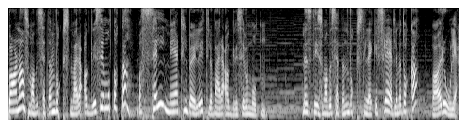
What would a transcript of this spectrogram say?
Barna som hadde sett en voksen være aggressiv mot dokka, var selv mer tilbøyelig til å være aggressive mot den. Mens de som hadde sett en voksen leke fredelig med dokka, var rolige.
